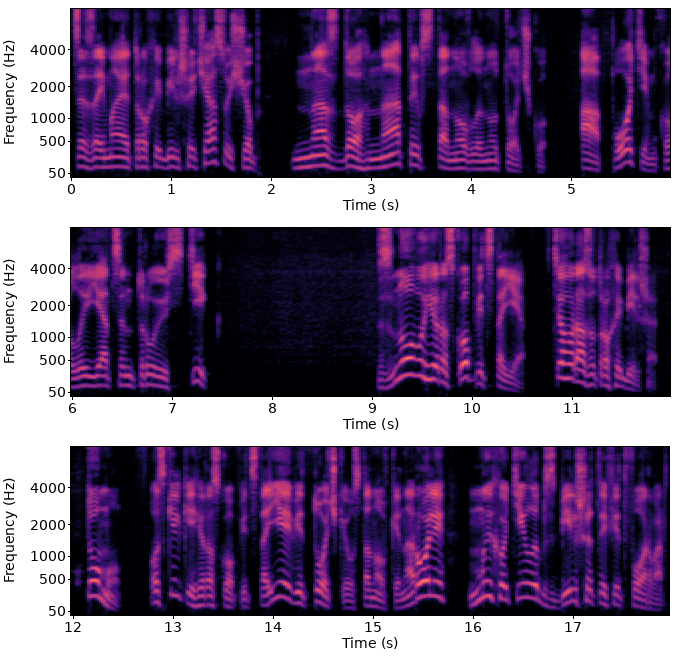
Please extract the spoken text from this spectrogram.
Це займає трохи більше часу, щоб наздогнати встановлену точку. А потім, коли я центрую стік, знову гіроскоп відстає. Цього разу трохи більше. Тому, оскільки гіроскоп відстає від точки установки на ролі, ми хотіли б збільшити фідфорвард.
